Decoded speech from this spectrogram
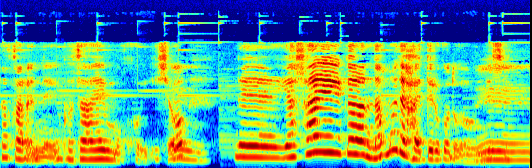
だからね、具材も濃いでしょ、うんで、野菜が生で入ってることが多いんですよ。うん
